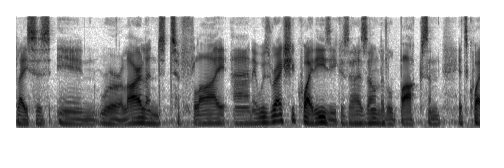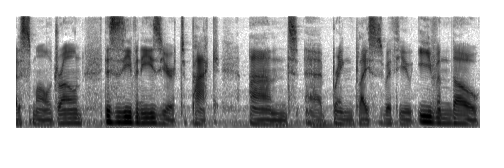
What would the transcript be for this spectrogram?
places in rural Ireland to fly, and it was actually quite easy because it has its own little box and it's quite a small drone. This is even easier to pack and uh, bring places with you, even though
